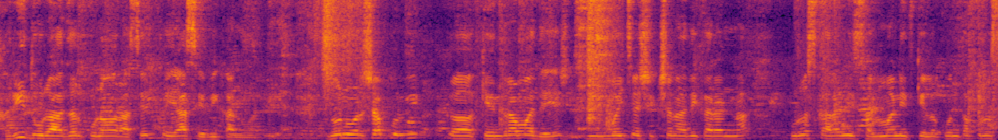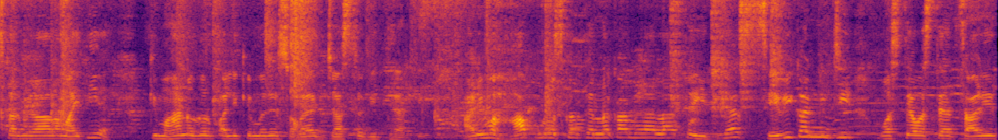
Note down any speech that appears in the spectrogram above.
खरी धुरा जर कुणावर असेल तर या सेविकांवरती आहे. दोन वर्षापूर्वी केंद्रामध्ये मुंबईच्या शिक्षण अधिकाऱ्यांना पुरस्कारांनी सन्मानित केलं. कोणता पुरस्कार मिळाला माहिती आहे? की महानगरपालिकेमध्ये सगळ्यात जास्त विद्यार्थी. आणि मग हा पुरस्कार त्यांना का मिळाला? तर इथल्या सेविकांनी जी वस्त्या वस्त्या चाळीत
